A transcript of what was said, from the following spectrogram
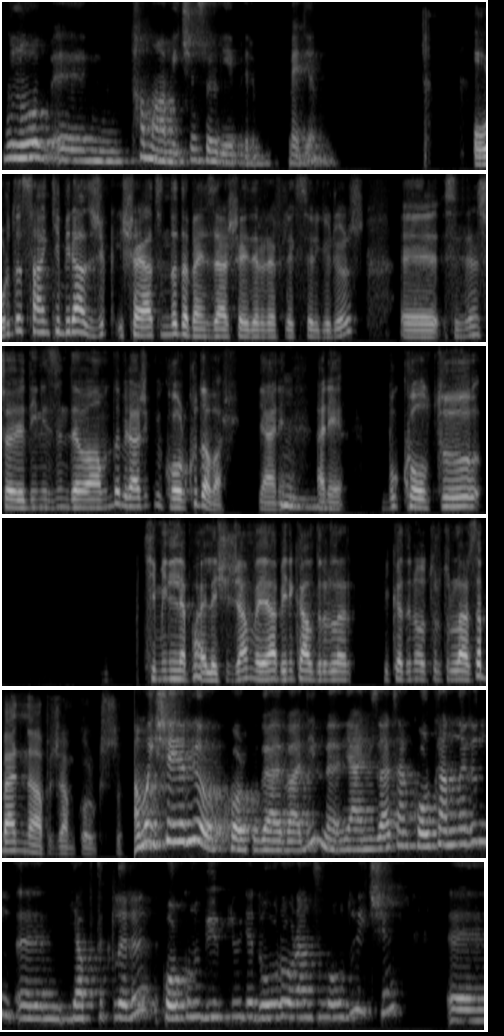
Bunu e, tamamı için söyleyebilirim medyanın. Orada sanki birazcık iş hayatında da benzer şeyleri, refleksleri görüyoruz. Ee, sizin söylediğinizin devamında birazcık bir korku da var. Yani Hmm. hani bu koltuğu kiminle paylaşacağım veya beni kaldırırlar bir kadına oturturlarsa ben ne yapacağım korkusu. Ama işe yarıyor korku galiba değil mi? Yani zaten korkanların e, yaptıkları korkunun büyüklüğüyle doğru orantılı olduğu için e,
